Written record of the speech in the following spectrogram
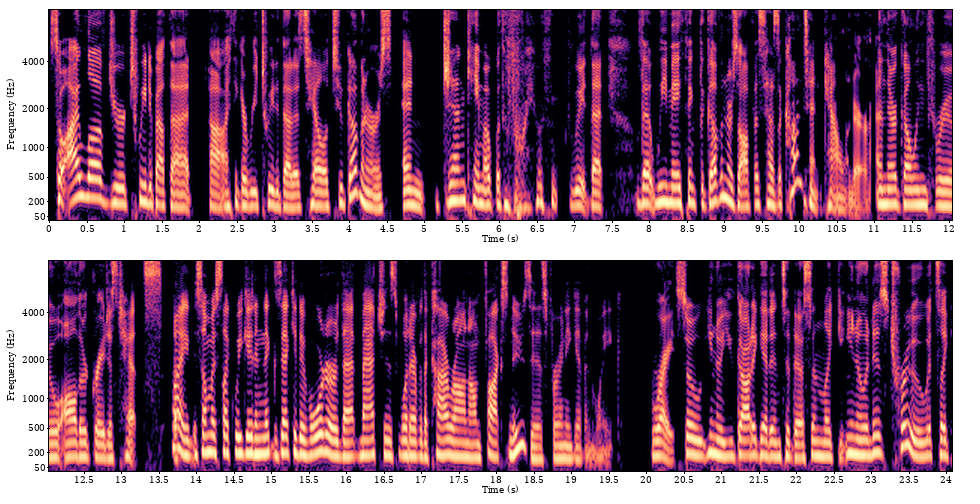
So I loved your tweet about that. Uh, I think I retweeted that as Tale of Two Governors, and Jen came up with a point that that we may think the governor's office has a content calendar, and they're going through all their greatest hits. Right. It's almost like we get an executive order that matches whatever the chyron on Fox News is for any given week. Right. So, you know, you got to get into this. And, like, you know, it is true. It's like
